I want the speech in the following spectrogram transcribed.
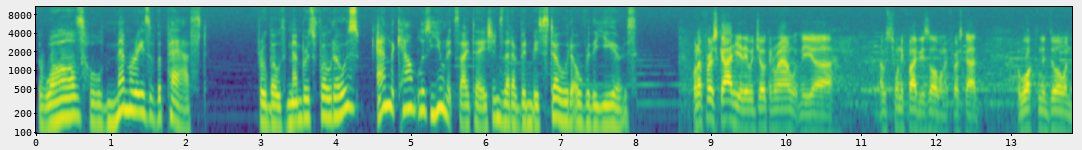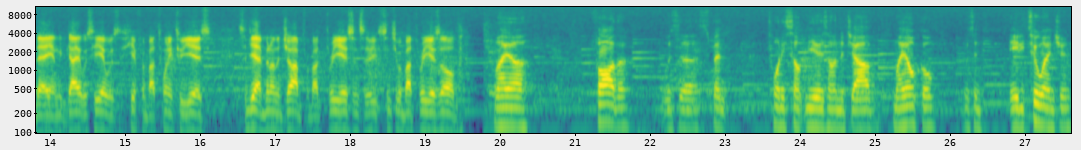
the walls hold memories of the past, through both members' photos and the countless unit citations that have been bestowed over the years. When I first got here, they were joking around with me. Uh, I was 25 years old when I first got. I walked in the door one day, and the guy that was here was here for about 22 years. I said, "Yeah, I've been on the job for about three years since since you were about three years old." My uh, father was uh, spent 20 something years on the job. My uncle was an 82 engine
